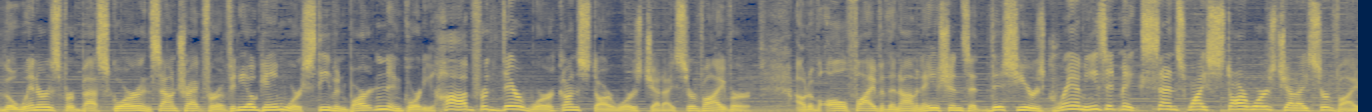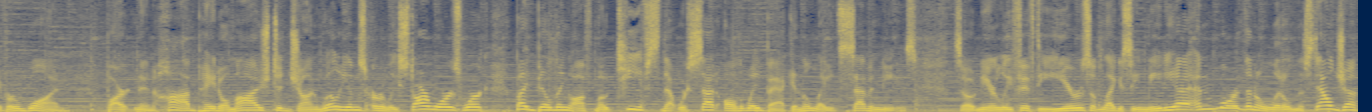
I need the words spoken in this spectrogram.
The winners for Best Score and Soundtrack for a Video Game were Stephen Barton and Gordy Haab for their work on Star Wars Jedi Survivor. Out of all five of the nominations at this year's Grammys, it makes sense why Star Wars Jedi Survivor won. Barton and Haab paid homage to John Williams' early Star Wars work by building off motifs that were set all the way back in the late 70s. So, nearly 50 years of legacy media and more than a little nostalgia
